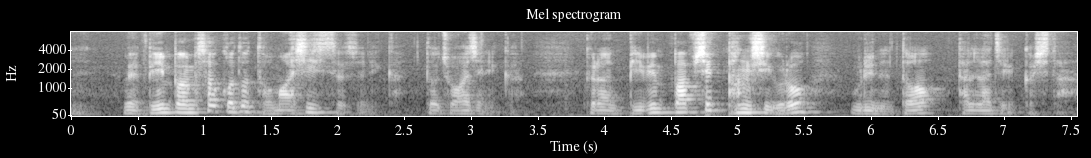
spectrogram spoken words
음. 왜? 비빔밥에 섞어도 더 맛이 있어지니까, 더 좋아지니까. 그런 비빔밥식 방식으로 우리는 더 달라질 것이다.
